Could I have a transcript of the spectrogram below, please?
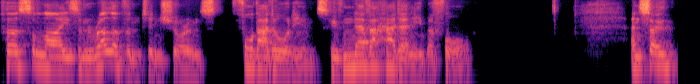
personalized, and relevant insurance for that audience who've never had any before. And so,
